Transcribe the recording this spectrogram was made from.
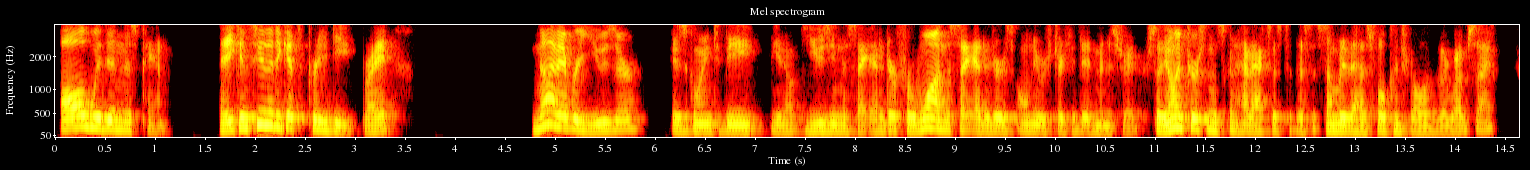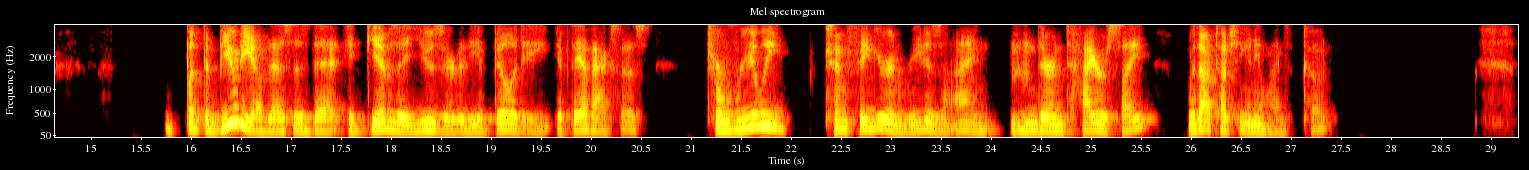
all within this panel. Now you can see that it gets pretty deep, right? Not every user is going to be, you know, using the site editor. For one, the site editor is only restricted to administrators. So the only person that's going to have access to this is somebody that has full control over their website. But the beauty of this is that it gives a user the ability, if they have access, to really configure and redesign their entire site without touching any lines of code.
